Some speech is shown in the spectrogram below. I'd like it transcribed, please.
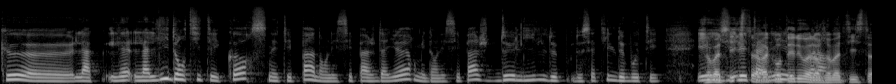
que euh, la- l'identité corse n'était pas dans les cépages d'ailleurs, mais dans les cépages de l'île, de, de cette île de beauté. Et Jean-Baptiste, allé- racontez-nous alors voilà. Jean-Baptiste.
